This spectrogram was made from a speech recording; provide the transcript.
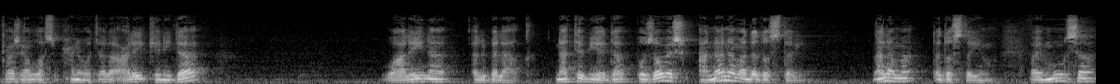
Kaže Allah subhanahu wa ta'ala, alejke nida wa alejna al belag. Na tebi je da pozoveš, a na nama da dostavim. Na nama da dostavimo. Pa je Musa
